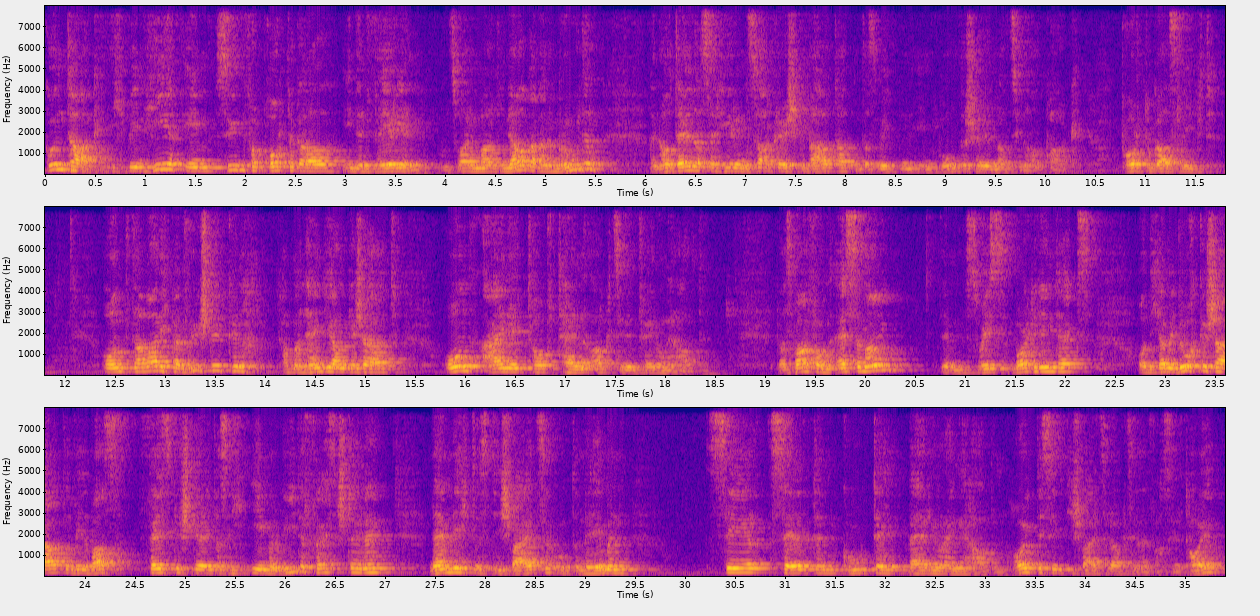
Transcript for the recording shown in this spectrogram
Guten Tag, ich bin hier im Süden von Portugal in den Ferien. Und zwar in Martinal bei meinem Bruder. Ein Hotel, das er hier in Sagres gebaut hat und das mitten im wunderschönen Nationalpark Portugals liegt. Und da war ich beim Frühstücken, habe mein Handy angeschaut und eine Top 10 Aktienempfehlung erhalten. Das war vom SMI, dem Swiss Market Index. Und ich habe mir durchgeschaut und wieder was festgestellt, das ich immer wieder feststelle, nämlich, dass die Schweizer Unternehmen sehr selten gute Value-Ränge haben. Heute sind die Schweizer Aktien einfach sehr teuer.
